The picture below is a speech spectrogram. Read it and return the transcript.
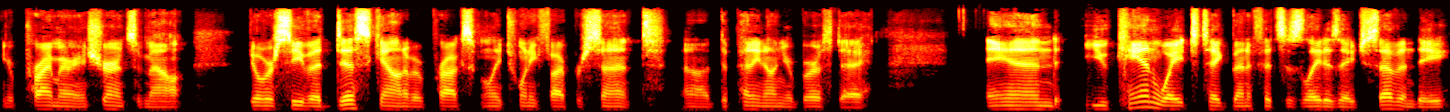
your primary insurance amount. You'll receive a discount of approximately 25%, uh, depending on your birthday. And you can wait to take benefits as late as age 70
